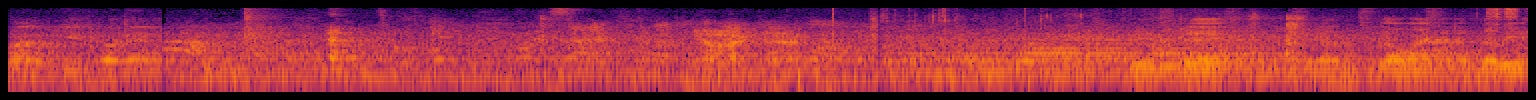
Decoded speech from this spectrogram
Jangan tarik.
